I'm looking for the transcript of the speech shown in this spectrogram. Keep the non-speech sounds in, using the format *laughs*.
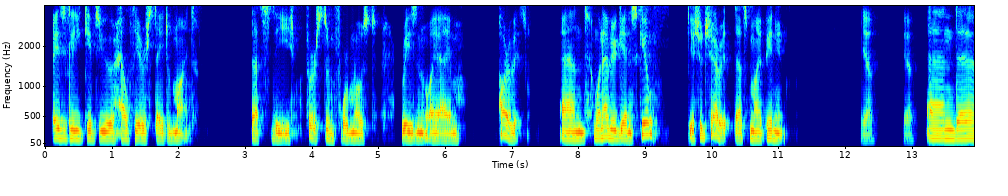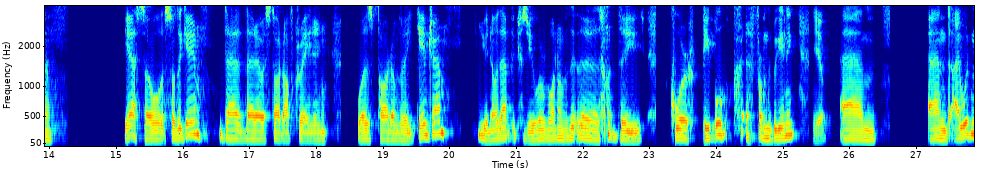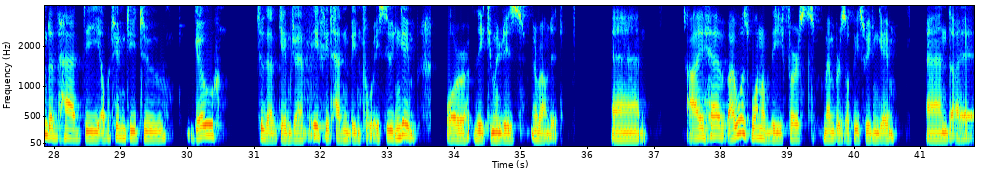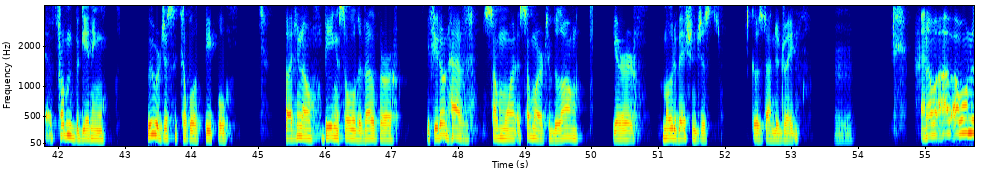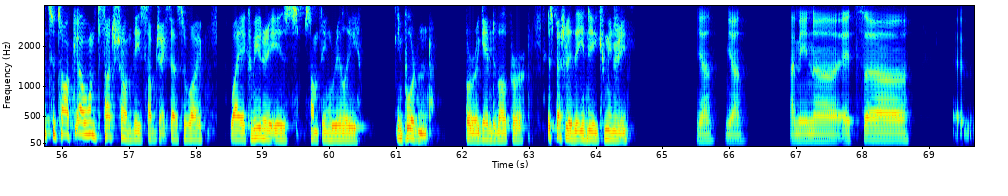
basically gives you a healthier state of mind. That's the first and foremost reason why I am part of it. And whenever you gain a skill, you should share it. That's my opinion. Yeah. Yeah, And uh, yeah, so so the game that that I started off creating was part of a game jam. You know that because you were one of the uh, *laughs* the core people *laughs* from the beginning. yep. Um, and I wouldn't have had the opportunity to go to that game jam if it hadn't been for East Sweden Game or the communities around it. And I have I was one of the first members of East Sweden Game, and I, from the beginning, we were just a couple of people. But you know, being a solo developer, if you don't have someone somewhere to belong, your motivation just goes down the drain. hmm And I, I I wanted to talk. I wanted to touch on these subjects as to why why a community is something really important for a game developer, especially the indie community. Yeah, yeah. I mean, uh, it's uh,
